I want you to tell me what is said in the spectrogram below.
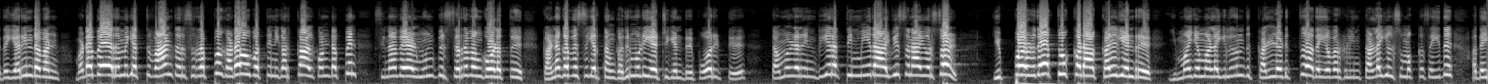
இதை அறிந்தவன் வடபேரமியத்து வாழ்ந்தர் சிறப்பு கடவுபத்தினி கற்கால் கொண்ட பின் சினவேல் முன்பிற் சிறுவங்கோலத்து கனக விசையர் தங் கதிர்மொழியேற்று என்று போரிட்டு தமிழரின் வீரத்தின் மீதாய் வீசனாய் ஒரு சொல் இப்பொழுதே தூக்கடா கல் என்று இமயமலையிலிருந்து கல்லெடுத்து அதை அவர்களின் தலையில் சுமக்க செய்து அதை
